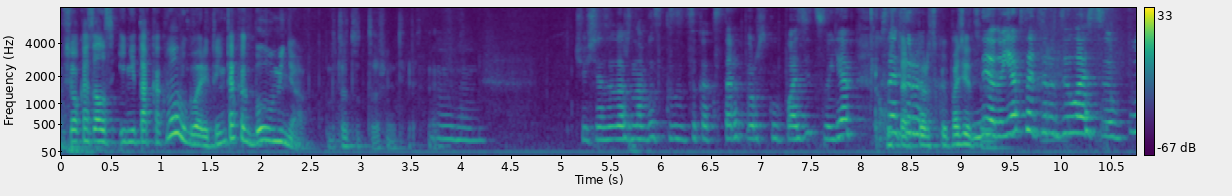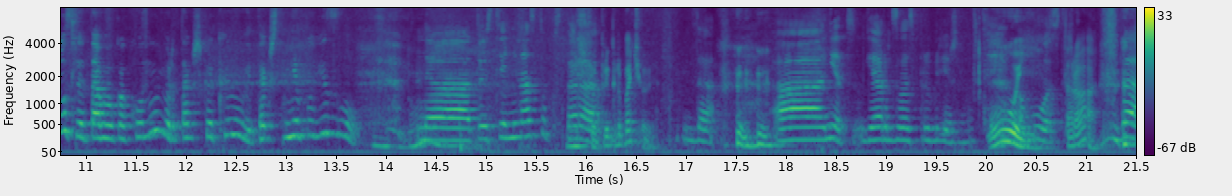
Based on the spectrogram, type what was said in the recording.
все оказалось и не так, как Вова говорит, и не так, как было у меня. Вот это тоже интересно. Что, сейчас я должна высказаться как старперскую позицию. Я, Какую кстати, старперскую позицию? Не, ну я, кстати, родилась э, после того, как он умер, так же, как и вы. Так что мне повезло. А, то есть я не настолько Еще старая. при Горбачеве. Да. А, нет, я родилась при Брежневе. Ой, Вот. стара. Да,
